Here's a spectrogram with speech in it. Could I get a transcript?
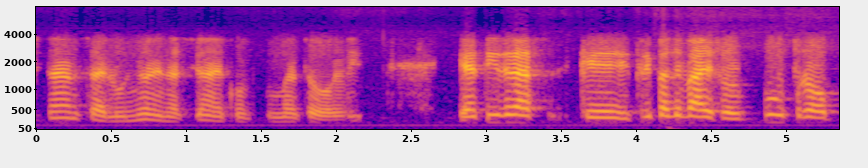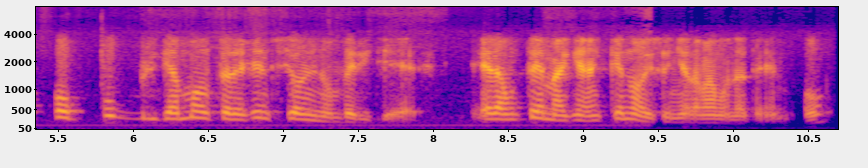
istanza all'Unione Nazionale Consumatori che, antitrust, che TripAdvisor purtroppo pubblica molte recensioni non veritiere. Era un tema che anche noi segnalavamo da tempo.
